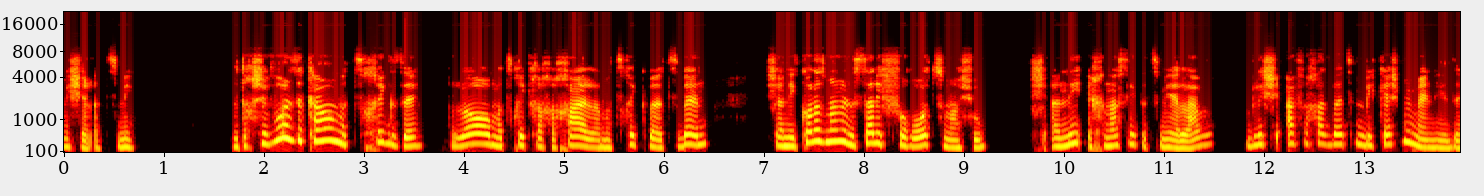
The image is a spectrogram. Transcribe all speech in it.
משל עצמי. ותחשבו על זה כמה מצחיק זה, לא מצחיק חככה אלא מצחיק ועצבן, שאני כל הזמן מנסה לפרוץ משהו שאני הכנסתי את עצמי אליו בלי שאף אחד בעצם ביקש ממני את זה.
